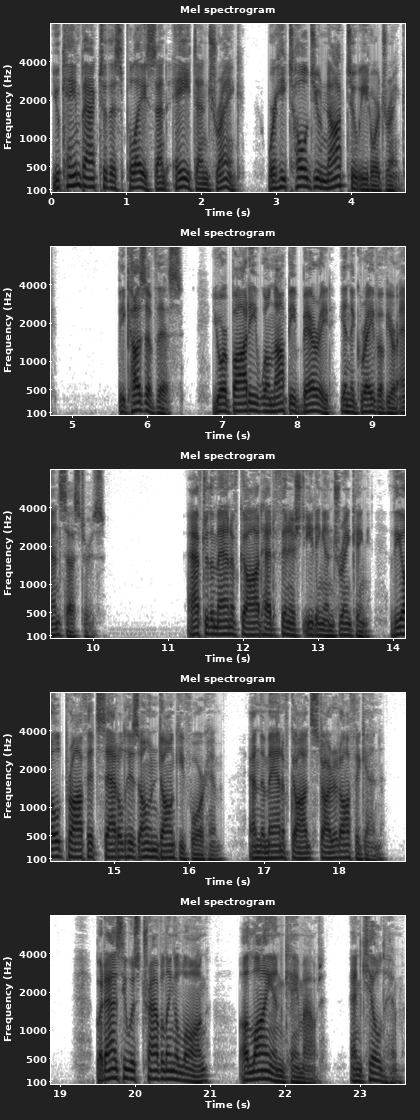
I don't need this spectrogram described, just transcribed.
You came back to this place and ate and drank, where he told you not to eat or drink. Because of this, your body will not be buried in the grave of your ancestors. After the man of God had finished eating and drinking, the old prophet saddled his own donkey for him, and the man of God started off again. But as he was traveling along, a lion came out and killed him.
